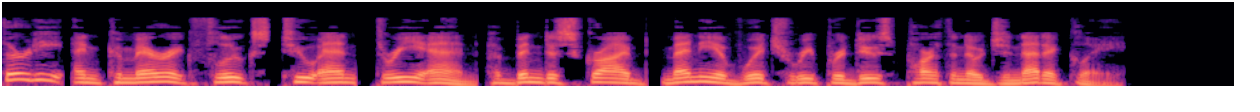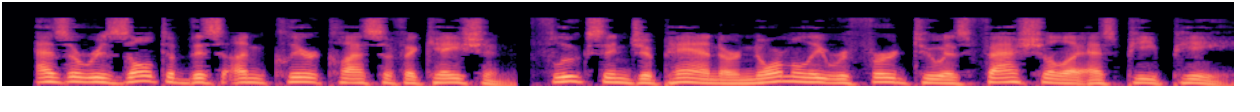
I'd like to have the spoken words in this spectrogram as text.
30 and chimeric flukes 2n, 3n have been described, many of which reproduce parthenogenetically. As a result of this unclear classification, flukes in Japan are normally referred to as Fasciola spp.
